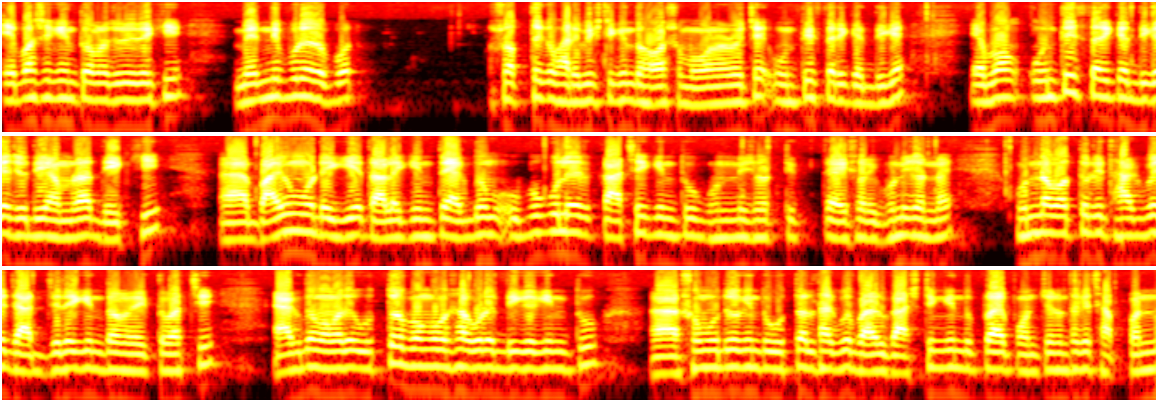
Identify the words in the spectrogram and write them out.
এপাশে কিন্তু আমরা যদি দেখি মেদিনীপুরের ওপর সব থেকে ভারী বৃষ্টি কিন্তু হওয়ার সম্ভাবনা রয়েছে উনত্রিশ তারিখের দিকে এবং উনত্রিশ তারিখের দিকে যদি আমরা দেখি বায়ু মোডে গিয়ে তাহলে কিন্তু একদম উপকূলের কাছে কিন্তু ঘূর্ণিঝড়টি সরি ঘূর্ণিঝড় নয়, ঘূর্ণাবর্তটি থাকবে যার জেরে কিন্তু আমরা দেখতে পাচ্ছি একদম আমাদের উত্তর বঙ্গোপসাগরের দিকে কিন্তু সমুদ্র কিন্তু উত্তাল থাকবে, বায়ুর গাস্টিং কিন্তু প্রায় পঞ্চান্ন থেকে ছাপ্পান্ন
